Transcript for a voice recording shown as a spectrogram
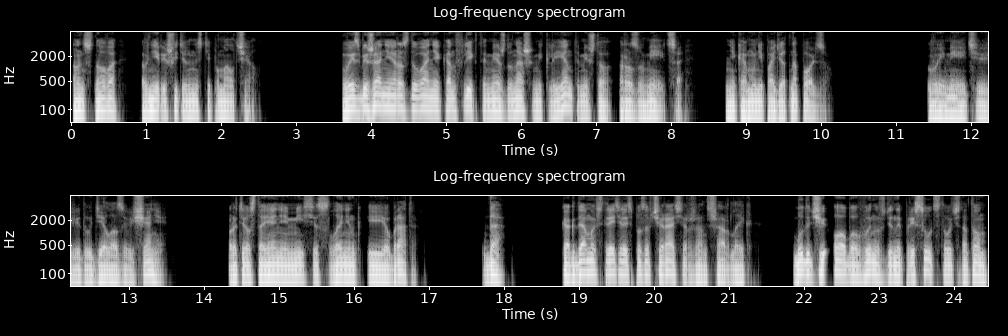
Он снова в нерешительности помолчал. Во избежание раздувания конфликта между нашими клиентами, что, разумеется, никому не пойдет на пользу. Вы имеете в виду дело о завещании? Противостояние миссис Леннинг и ее брата? Да. Когда мы встретились позавчера, сержант Шардлейк, будучи оба вынуждены присутствовать на том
